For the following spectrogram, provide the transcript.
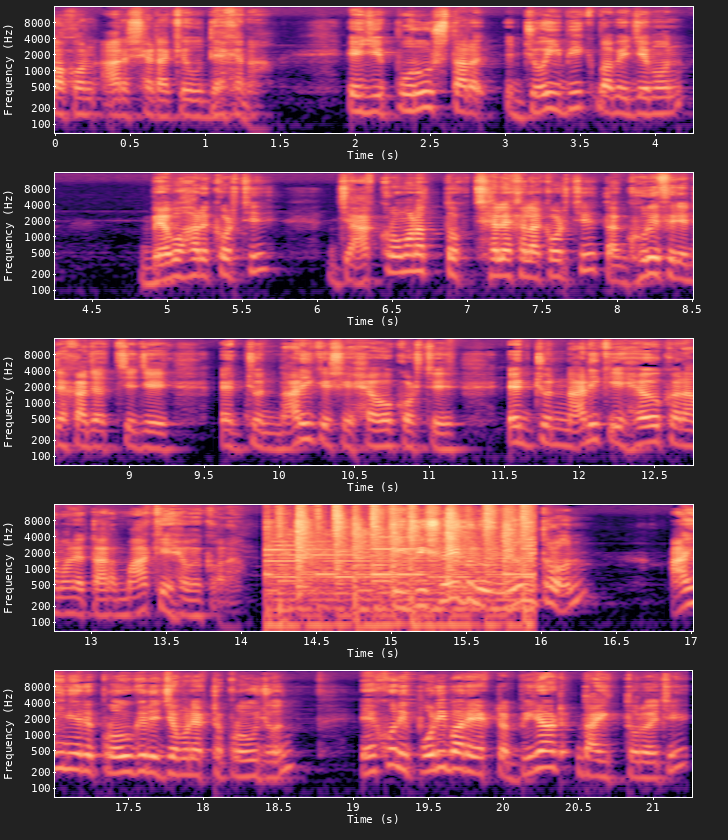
তখন আর সেটা কেউ দেখে না। এই যে পুরুষ তার জৈবিকভাবে যেমন ব্যবহার করছে যে আক্রমণাত্মক ছেলে খেলা করছে, তা ঘুরে ফিরে দেখা যাচ্ছে যে একজন নারীকে সে হেয় করছে। একজন নারীকে হেয় করা মানে তার মাকে হেয় করা। এই বিষয়গুলো নিয়ন্ত্রণ আইনের প্রয়োগের যেমন একটা প্রয়োজন, এখনই পরিবারে একটা বিরাট দায়িত্ব রয়েছে,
